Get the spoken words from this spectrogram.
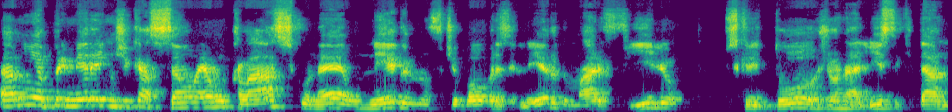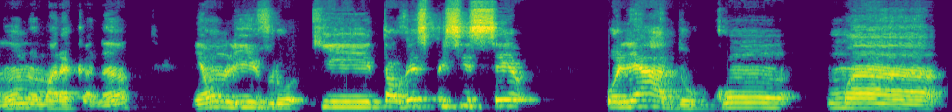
a minha primeira indicação é um clássico, né? O Negro no Futebol Brasileiro, do Mário Filho, escritor, jornalista que dá nome ao Maracanã. É um livro que talvez precise ser olhado com uma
